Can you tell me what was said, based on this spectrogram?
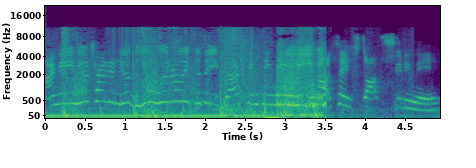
I mean, you tried to do, you literally did the exact same thing to me. You not say stop shooting me.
